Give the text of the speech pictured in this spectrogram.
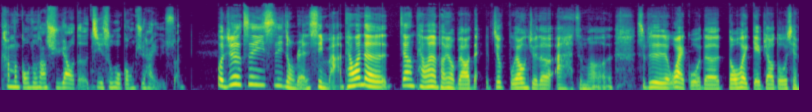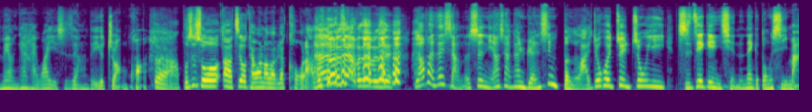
他们工作上需要的技术或工具和预算。我觉得这是一种人性吧。台湾的这样，台湾的朋友不要带，就不用觉得啊，怎么是不是外国的都会给比较多钱？没有，你看海外也是这样的一个状况。对啊，不是说啊，只有台湾老板比较抠啦，呃、不是啊，不是不是，老板在想的是，你要想想看，人性本来就会最注意直接给你钱的那个东西嘛。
